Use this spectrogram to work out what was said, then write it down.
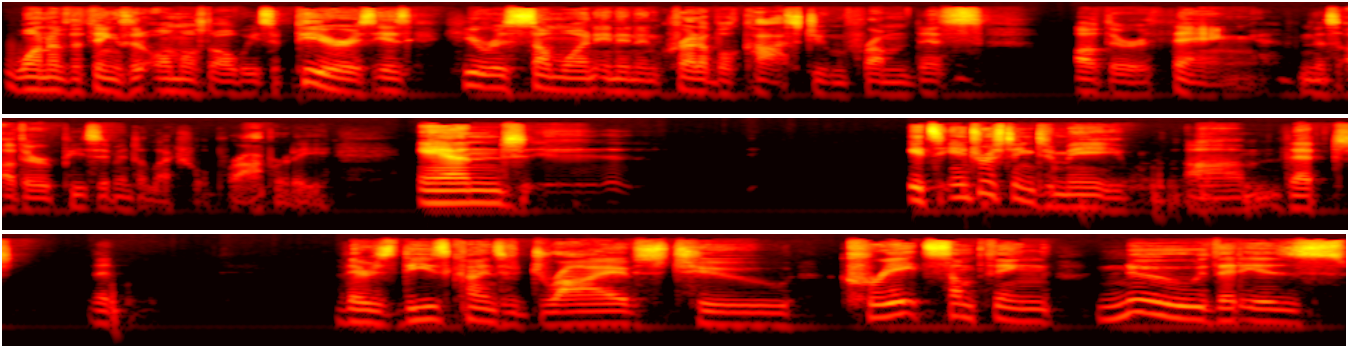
one of the things that almost always appears is here is someone in an incredible costume from this other thing, from this other piece of intellectual property, and it's interesting to me um, that that there's these kinds of drives to create something new that is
